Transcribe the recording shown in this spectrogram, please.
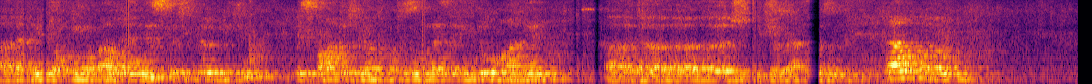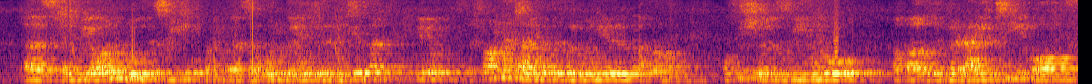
uh, that we're talking about. And this particular region is part of the, what is known as the Indo-Malayan uh, uh, uh. Now, um, uh, we all know this region quite well, so I won't go into the details, but you know, from the time of the colonial um, officials, we know about the variety of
